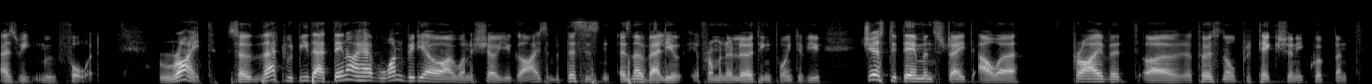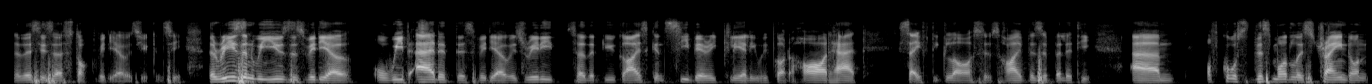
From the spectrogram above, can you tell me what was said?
as we move forward. Right, so that would be that. Then I have one video I want to show you guys, but this is has no value from an alerting point of view, just to demonstrate our private uh, personal protection equipment. So this is a stock video, as you can see. The reason we use this video or we've added this video is really so that you guys can see very clearly. We've got a hard hat, safety glasses, high visibility. Um, of course, this model is trained on,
